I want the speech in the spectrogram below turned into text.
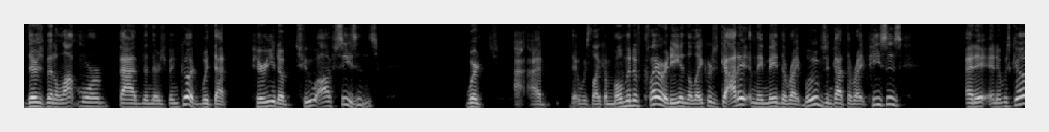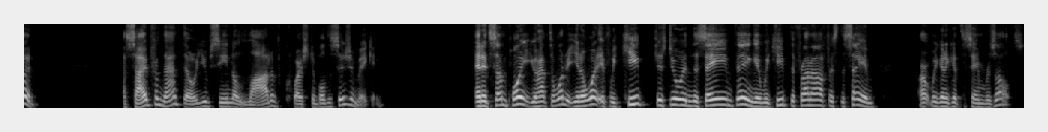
There's been a lot more bad than there's been good with that period of two off seasons where I, I there was like a moment of clarity and the Lakers got it and they made the right moves and got the right pieces and it and it was good. Aside from that though, you've seen a lot of questionable decision making. And at some point, you have to wonder, you know what? If we keep just doing the same thing and we keep the front office the same, aren't we going to get the same results?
